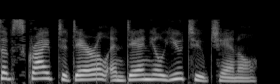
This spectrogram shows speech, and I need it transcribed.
Subscribe to Daryl and Daniel YouTube channel.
